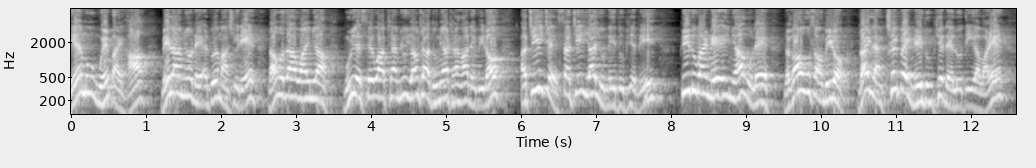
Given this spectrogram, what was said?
ရဲမှူးဝင်းပိုင်ဟာမင်းလာမြို့နယ်အတွင်းမှာရှိတဲ့လောင်ကစားဝိုင်းများမူရစေဝါဖြန့်ဖြူးရောင်းချသူများထံကနေပြီးတော့ အကြီးအကျယ်စက်ကြီးရယူနေသူဖြစ်ပြီးပြည်သူပိုင်းနေအိမ်များကိုလည်း၎င်းဦးဆောင်ပြီးတော့လိုက်လံချိတ်ပိတ်နေသူဖြစ်တယ်လို့သိရပါတယ်။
